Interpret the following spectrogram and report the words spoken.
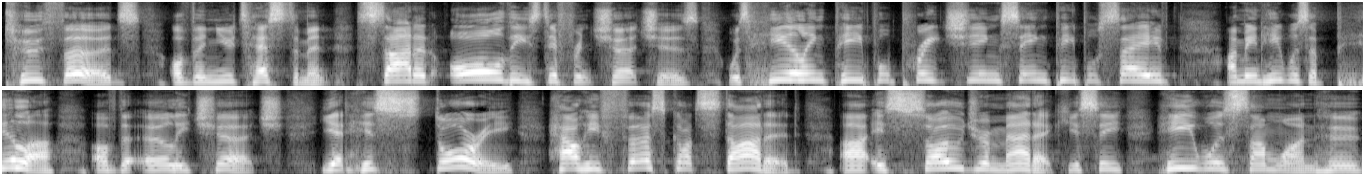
two thirds of the New Testament, started all these different churches, was healing people, preaching, seeing people saved. I mean, he was a pillar of the early church. Yet his story, how he first got started, uh, is so dramatic. You see, he was someone who,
